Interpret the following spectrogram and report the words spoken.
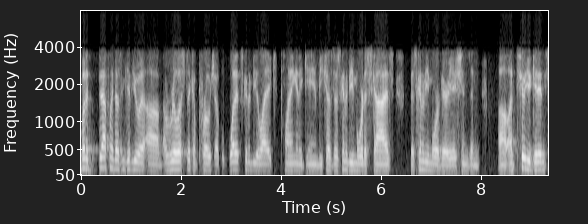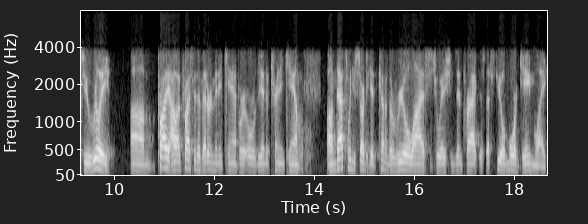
but it definitely doesn't give you a, a realistic approach of what it's going to be like playing in a game because there's going to be more disguise, there's going to be more variations, and uh, until you get into really um, probably I would probably say the veteran mini camp or, or the end of training camp, um, that's when you start to get kind of the real live situations in practice that feel more game like.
